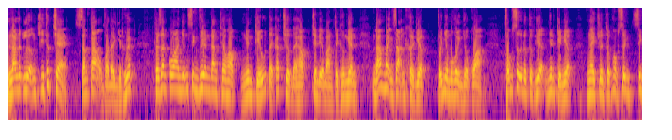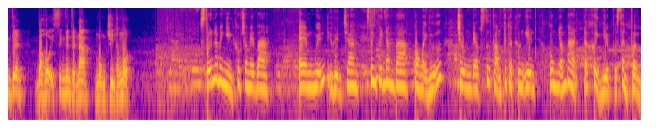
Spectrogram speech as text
Là lực lượng tri thức trẻ, sáng tạo và đầy nhiệt huyết, thời gian qua những sinh viên đang theo học, nghiên cứu tại các trường đại học trên địa bàn tỉnh Hưng Yên đã mạnh dạn khởi nghiệp với nhiều mô hình hiệu quả. Phóng sự được thực hiện nhân kỷ niệm Ngày truyền thống học sinh, sinh viên và Hội Sinh viên Việt Nam mùng 9 tháng 1. Giữa năm 2023, em Nguyễn Thị Huyền Trang, sinh viên năm 3 khoa ngoại ngữ, trường Đại học Sư phạm Kỹ thuật Hưng Yên cùng nhóm bạn đã khởi nghiệp với sản phẩm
